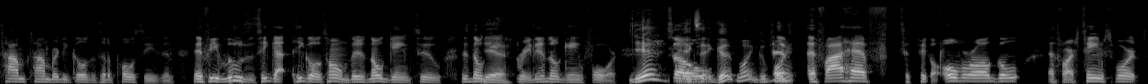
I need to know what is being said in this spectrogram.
time Tom Brady goes into the postseason, if he loses, he got he goes home. There's no game two. There's no Yeah. game three. There's no game four. Yeah. So, exa- good point. Good point. if I have to pick an overall goat as far as team sports,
